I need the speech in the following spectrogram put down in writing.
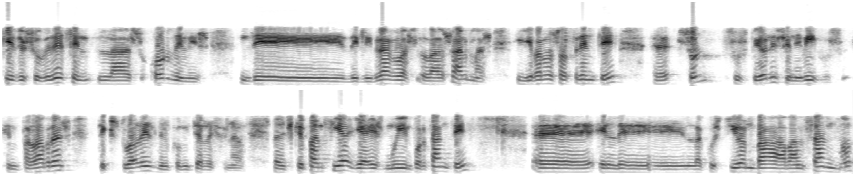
que desobedecen las órdenes de, librar las, armas y llevarlas al frente eh, son sus peores enemigos, en palabras textuales del comité regional. La discrepancia ya es muy importante eh, la cuestión va avanzando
